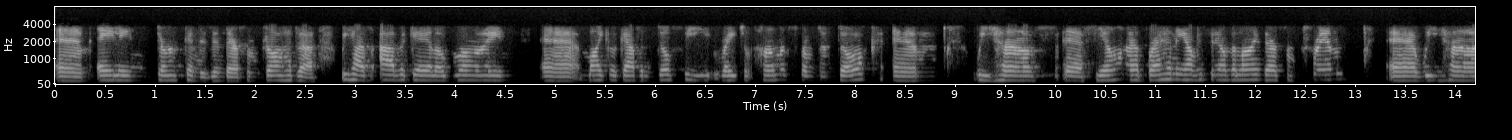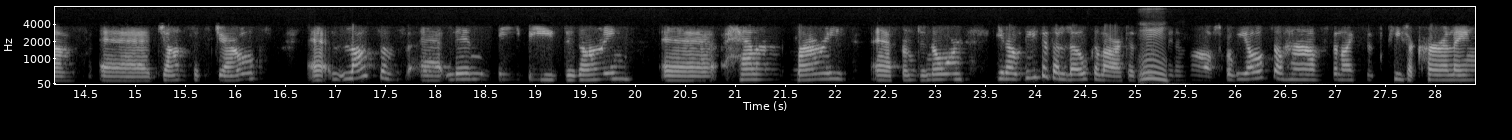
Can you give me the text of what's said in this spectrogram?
Um, Aileen Durkin is in there from Drogheda. We have Abigail O'Brien, uh, Michael Gavin Duffy, Rachel Thomas from Dundalk. Um, we have uh, Fiona Breheny, obviously, on the line there from Trim. Uh, we have uh, John Fitzgerald. Uh, lots of uh, Lynn BB Design, uh, Helen Murray uh, from Denor. You know, these are the local artists who've been involved. But we also have the likes of Peter Curling,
